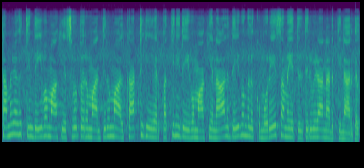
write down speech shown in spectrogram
தமிழகத்தின் தெய்வமாகிய சிவபெருமான் திருமால் கார்த்திகேயர் பத்தினி தெய்வம் ஆகிய நாலு தெய்வங்களுக்கும் ஒரே சமயத்தில் திருவிழா நடத்தினார்கள்.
